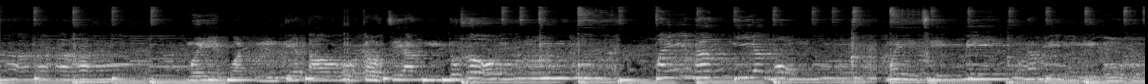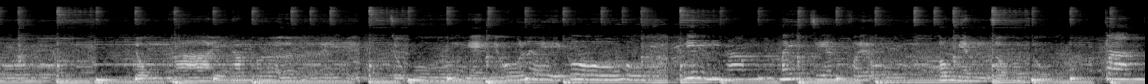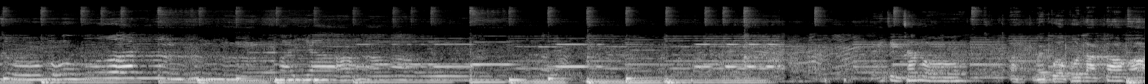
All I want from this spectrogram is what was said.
เมื่อวันเตียเตาเก่าเจียงตุลงไม่นังเอียงหงไม่ชิงมีน้ำมินโอดงหายน้ำเมย ครับผมอ่ไม่เปิดพูดรักต้องอะ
